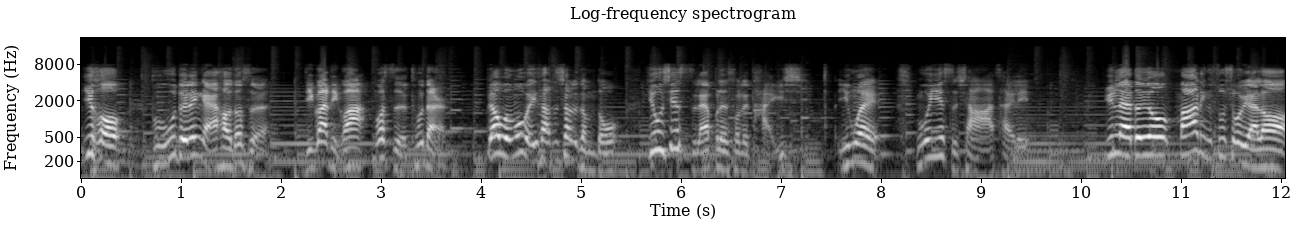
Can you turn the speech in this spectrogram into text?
以后部队的暗号都是地瓜地瓜，我是土豆。不要问我为啥子晓得这么多，有些事呢不能说得太细，因为我也是瞎猜的。云南都有马铃薯学院了，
